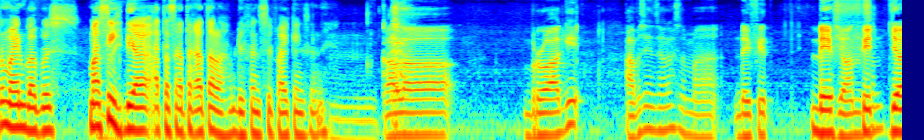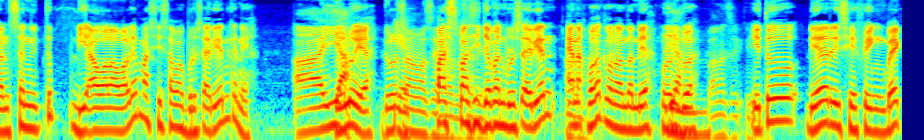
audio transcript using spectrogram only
lumayan bagus. Masih di atas rata-rata lah defensive Vikings ini. Hmm, kalau Bro Agi apa sih yang salah sama David? David Johnson. Johnson. itu di awal-awalnya masih sama Bruce Arians kan ya? Ah iya. Dulu ya? Dulu Iya. sama saya. Pas masih zaman Bruce Arians enak banget lo nonton dia menurut Iya, gua. banget sih. Iya. Itu dia receiving back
